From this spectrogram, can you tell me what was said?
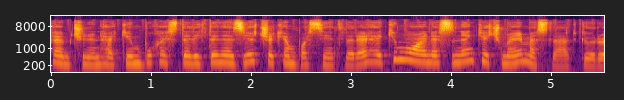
Həmçinin həkim bu xəstəlikdən əziyyət çəkən pasiyentlərə həkim müayinəsindən keçməyi məsləhət görür.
